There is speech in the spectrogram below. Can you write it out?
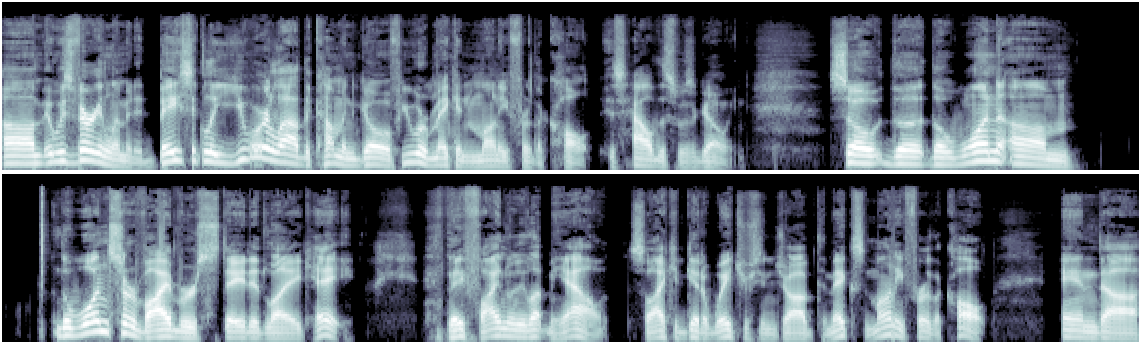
Um, it was very limited. Basically, you were allowed to come and go if you were making money for the cult. Is how this was going. So the the one um the one survivor stated like, "Hey, they finally let me out, so I could get a waitressing job to make some money for the cult." And uh,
